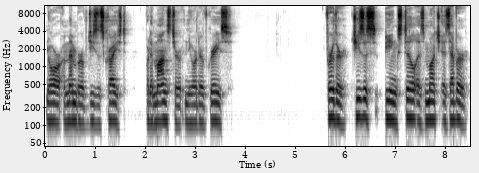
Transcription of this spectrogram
nor a member of Jesus Christ, but a monster in the order of grace. Further, Jesus being still as much as ever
